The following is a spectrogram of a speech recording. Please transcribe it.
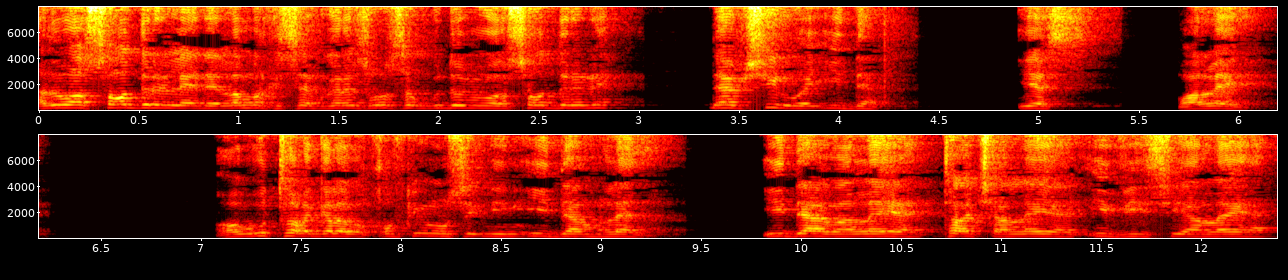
adi waa soo diray leedhe lambarka seefgareys wasab guddoomiye waa soo diray dheh daabshiil waa iidaab yes waa leeyahay. Waa ugu talagalay qofki inuusa dhihin iidaab ma leedahay. Iidaab aan leeyahay touch aan leeyahay e v c aan leeyahay.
